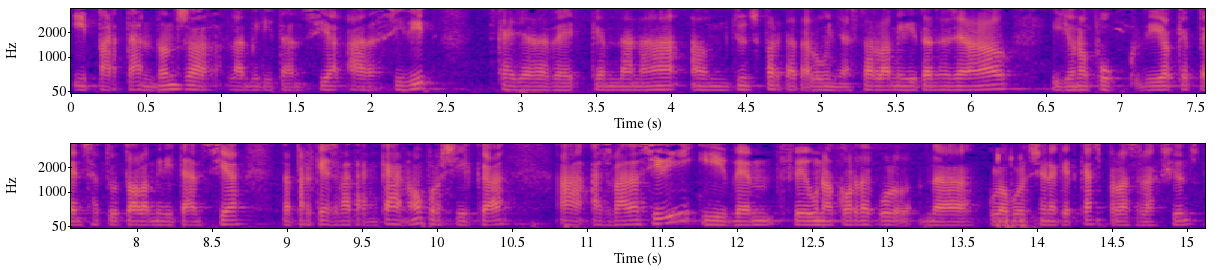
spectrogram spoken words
i per tant doncs, eh, la militància ha decidit que, hi ha d'haver, que hem d'anar amb Junts per Catalunya. Ha estat la militància general i jo no puc dir el que pensa tota la militància de per què es va trencar, no? però sí que uh, es va decidir i vam fer un acord de, col de col·laboració en aquest cas per les eleccions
